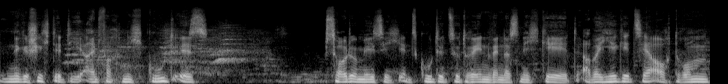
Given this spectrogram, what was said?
eine Geschichte, die einfach nicht gut ist, pseudomäßig ins Gute zu drehen, wenn das nicht geht. Aber hier geht es ja auch darum,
